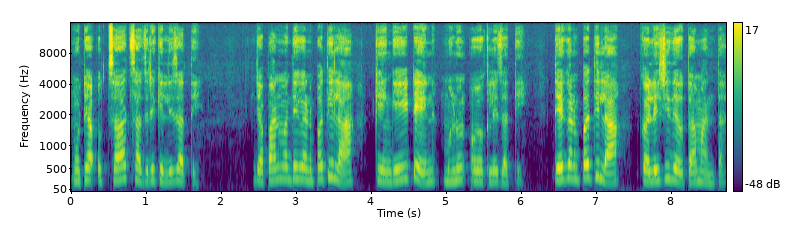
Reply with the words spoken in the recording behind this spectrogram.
मोठ्या उत्साहात साजरी केली जाते. जपानमध्ये गणपतीला केंगेईटेन म्हणून ओळखले जाते. ते गणपतीला कलेची देवता मानतात.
